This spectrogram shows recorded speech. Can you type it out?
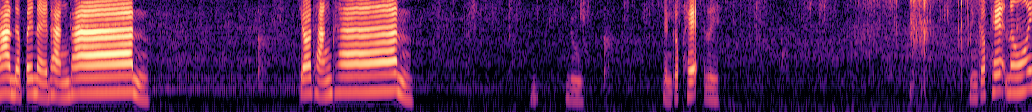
ท่านจะไปไหนทางท่าน จ้าทางท่าน ดู อย่างก็แพะเลย อย่างก็แพะน้อย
